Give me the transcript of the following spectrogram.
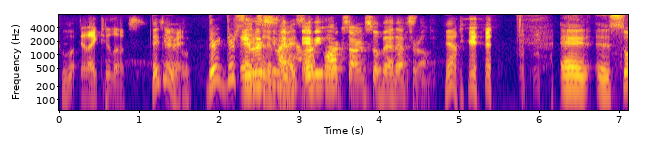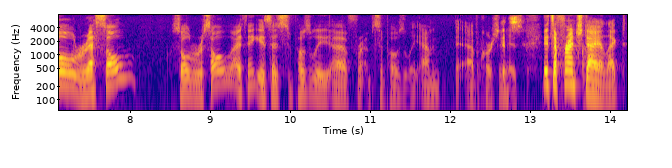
tulip They like tulips. they do right? they're they're Hey, sensitive see guys power- Maybe orcs aren't so bad after all. yeah and uh, sol resol sol resol I think it's a supposedly uh, fr- supposedly um of course it is. It's- it's a French dialect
